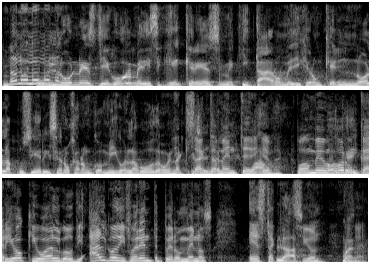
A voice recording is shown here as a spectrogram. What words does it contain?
no, no, no, Un no. lunes llegó y me dice, ¿qué crees? Me quitaron, me dijeron que no la pusiera y se enojaron conmigo en la boda o en la quinceañera. Exactamente. Wow. dije, Ponme mejor un karaoke o algo, algo diferente, pero menos esta canción. Bueno,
